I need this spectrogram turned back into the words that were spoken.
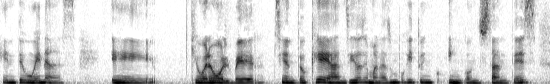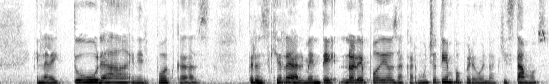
Gente buenas, eh, qué bueno volver. Siento que han sido semanas un poquito inconstantes en la lectura, en el podcast, pero es que realmente no le he podido sacar mucho tiempo, pero bueno, aquí estamos.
